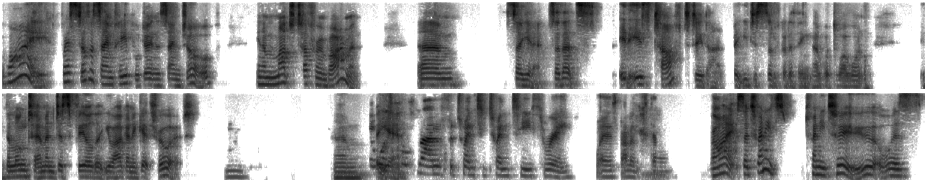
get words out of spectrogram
why? We're still the same people doing the same job in a much tougher environment. Um, so yeah, so that's it is tough to do that, but you just sort of got to think, now, what do I want in the long term, and just feel that you are going to get through it. Mm. Um, so what's yeah. your plan for 2023? Where's balance going? Right. So 2022 was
